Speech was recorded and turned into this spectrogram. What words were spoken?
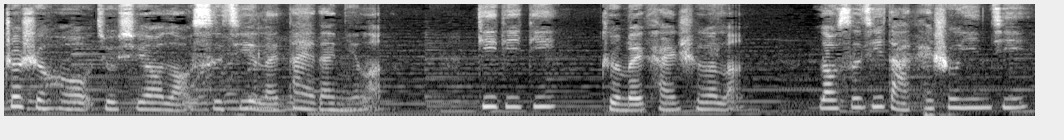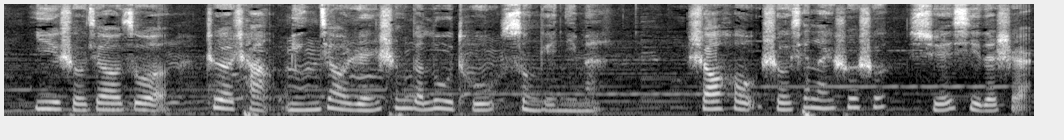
这时候就需要老司机来带带你了。滴滴滴，准备开车了。老司机打开收音机，一首叫做《这场名叫人生的路途》送给你们。稍后，首先来说说学习的事儿。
